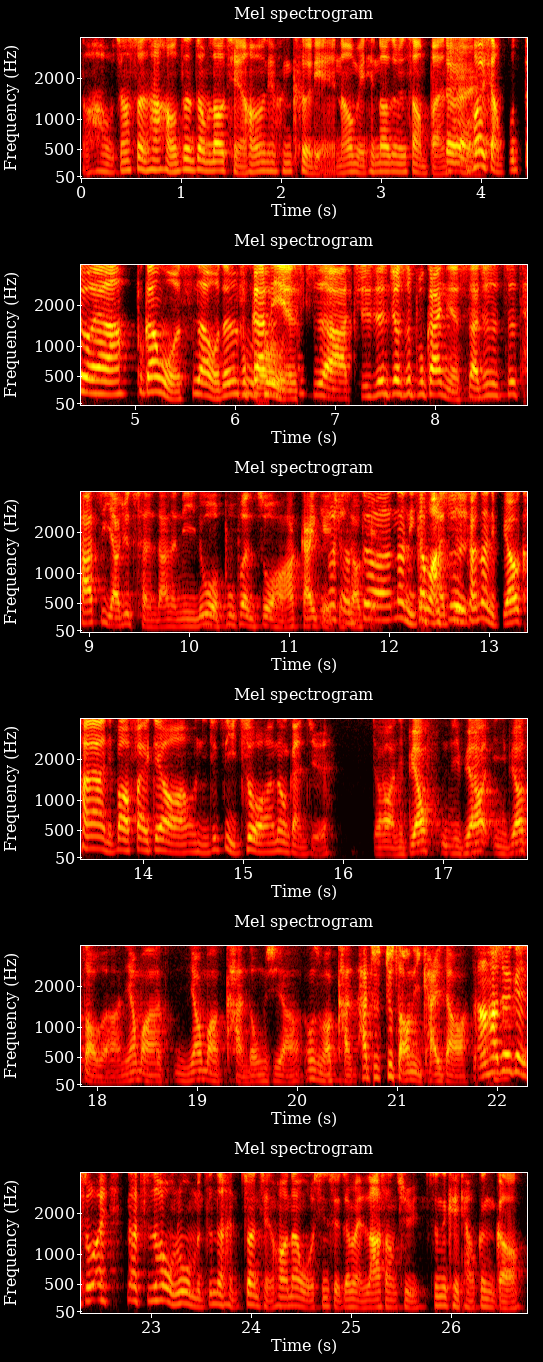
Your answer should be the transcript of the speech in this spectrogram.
然后我这样算，他好像真的赚不到钱，好像有点很可怜，然后每天到这边上班。对我会想，不对啊，不干我事啊，我这边不干你的事啊，其实就是不干你的事啊，就是这是他自己要去承担的。你如果部分做好，他该给我就是要给，想对啊，那你干嘛还是开？那你不要开啊，你把我废掉啊，你就自己做啊，那种感觉。对吧？你不要你不要你不要找人啊，你要么你要么砍东西啊，为什么要砍？他就就找你开刀啊。然后他就会跟你说，哎、那之后如果我们真的很赚钱的话，那我薪水再把你拉上去，真的可以调更高。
